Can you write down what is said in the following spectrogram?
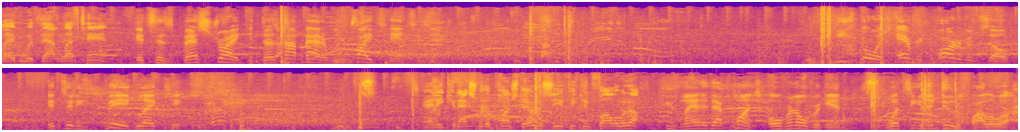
led with that left hand. It's his best strike. It does not matter which fight stance he's in. He's throwing every part of himself into these big leg kicks. And he connects with a punch there. We'll see if he can follow it up. He's landed that punch over and over again. What's he gonna do to follow up?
